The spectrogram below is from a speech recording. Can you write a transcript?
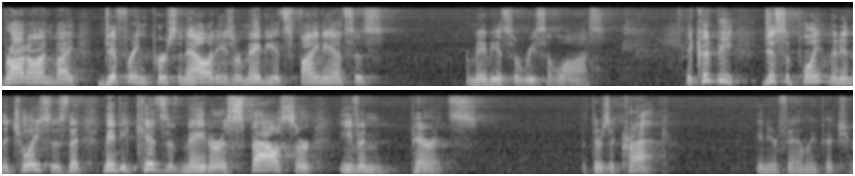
brought on by differing personalities, or maybe it's finances, or maybe it's a recent loss. It could be disappointment in the choices that maybe kids have made, or a spouse, or even parents. But there's a crack in your family picture.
